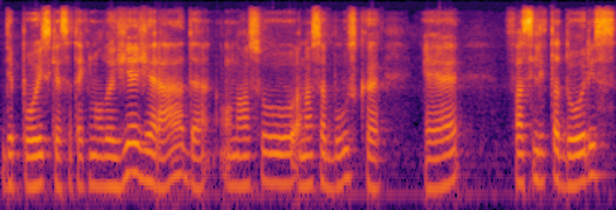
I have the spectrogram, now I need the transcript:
depois que essa tecnologia é gerada, o nosso, a nossa busca é facilitadores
